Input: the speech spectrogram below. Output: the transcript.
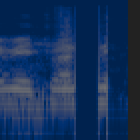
Maybe 20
